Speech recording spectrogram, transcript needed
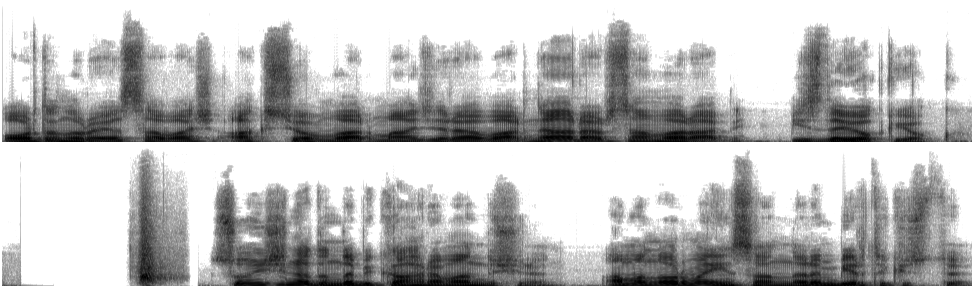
oradan oraya savaş, aksiyon var, macera var, ne ararsan var abi. Bizde yok yok. Sunjin adında bir kahraman düşünün. Ama normal insanların bir tık üstü.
